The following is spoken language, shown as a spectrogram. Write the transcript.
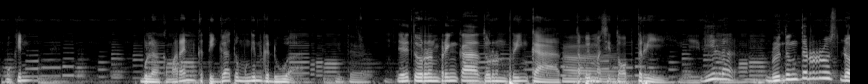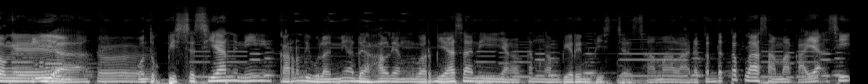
Mungkin bulan kemarin ketiga atau mungkin kedua Gitu. Jadi turun peringkat. turun peringkat tapi Ah. masih top 3 gitu. Gila, beruntung terus dong ya. Iya. Eh. Untuk Piscesian ini karena di bulan ini ada hal yang luar biasa nih yang akan ngampirin Pisces sama lah deket-deket lah sama kayak si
